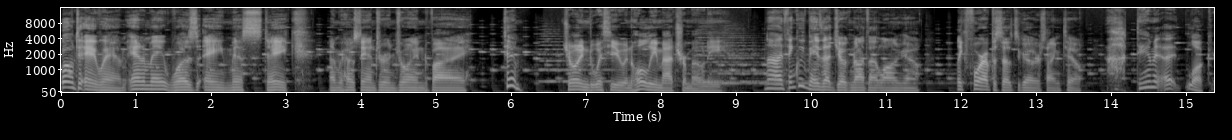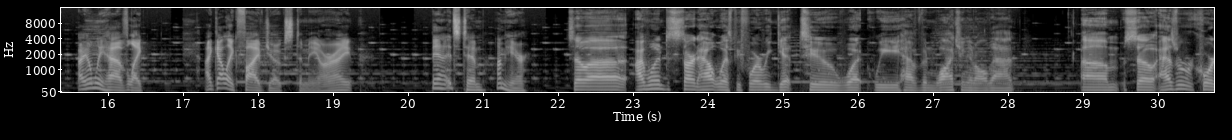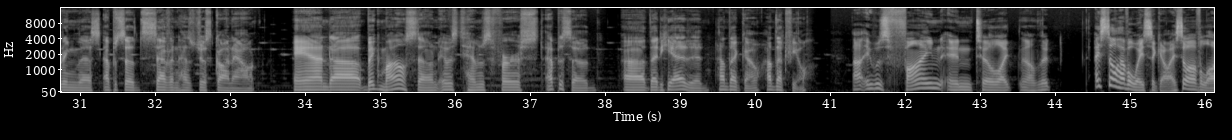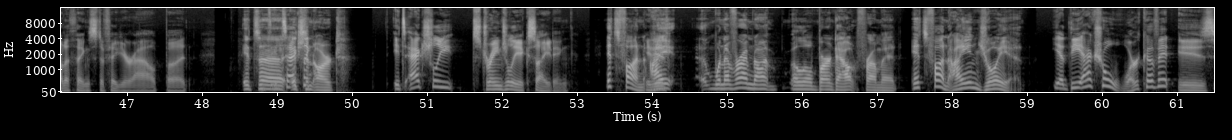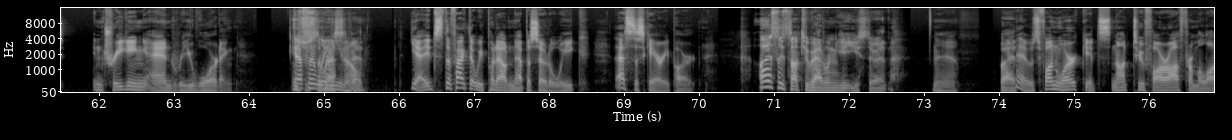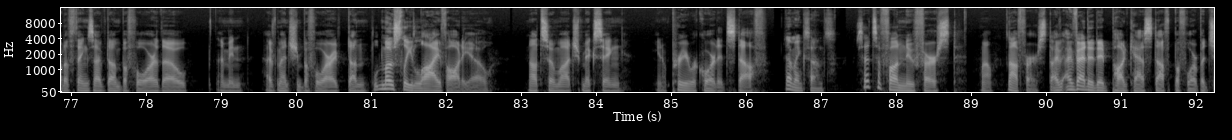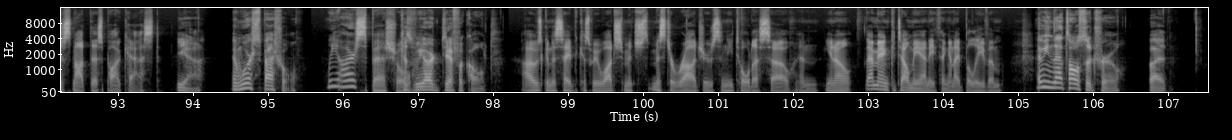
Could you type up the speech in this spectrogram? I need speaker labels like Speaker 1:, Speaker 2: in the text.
Speaker 1: Welcome to AWAM. Anime was a mistake. I'm your host Andrew and joined by Tim.
Speaker 2: joined with you in holy matrimony.
Speaker 1: No, I think we made that joke not that long ago. Like four episodes ago or something too.
Speaker 2: Ah, damn it. Uh, look, I only have like. I got like five jokes to me, alright? Yeah, it's Tim. I'm here.
Speaker 1: So uh I wanted to start out with before we get to what we have been watching and all that. Um so as we're recording this, episode 7 has just gone out. And uh big milestone, it was Tim's first episode uh that he edited. How'd that go? How'd that feel?
Speaker 2: Uh, it was fine until like, well, that I still have a ways to go. I still have a lot of things to figure out, but
Speaker 1: It's a
Speaker 2: it's
Speaker 1: it's,
Speaker 2: actually-
Speaker 1: an art.
Speaker 2: it's actually strangely exciting.
Speaker 1: It's fun.
Speaker 2: It
Speaker 1: I whenever I'm not a little burnt out from it, it's fun. I enjoy it.
Speaker 2: Yeah, the actual work of it is intriguing and rewarding.
Speaker 1: It's
Speaker 2: Definitely, you know.
Speaker 1: it.
Speaker 2: Yeah, it's the fact that we put out an episode a week. That's the scary part.
Speaker 1: Honestly, it's not too bad when you get used to it.
Speaker 2: Yeah.
Speaker 1: But
Speaker 2: Yeah, it was fun work. It's not too far off from a lot of things I've done before, though. I mean, I've mentioned before I've done mostly live audio, not so much mixing, you know, pre-recorded stuff.
Speaker 1: that makes sense.
Speaker 2: So it's a fun new first. Well, not first. I've, I've edited podcast stuff before, but just not this podcast.
Speaker 1: Yeah. And we're special
Speaker 2: We are special.
Speaker 1: because we are difficult.
Speaker 2: I was going to say because we watched Mitch, Mr. Rogers and he told us so. And, you know, that man could tell me anything and I believe him.
Speaker 1: I mean, that's also true. But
